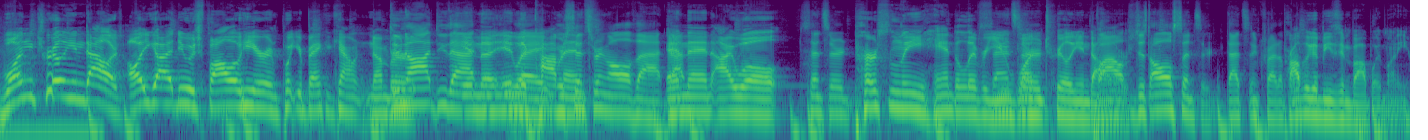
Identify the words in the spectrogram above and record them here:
One trillion dollars. All you gotta do is follow here and put your bank account number. Do not do that in the in anyway. the comments. We're censoring all of that. And That- then I will censored. personally hand deliver you one trillion Wow, dollars. just all censored. That's incredible. Probably gonna be Zimbabwe money.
